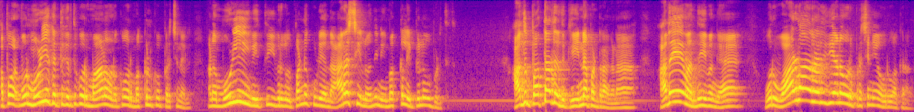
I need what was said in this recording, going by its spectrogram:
அப்போது ஒரு மொழியை கற்றுக்கிறதுக்கு ஒரு மாணவனுக்கோ ஒரு மக்களுக்கோ பிரச்சனை இல்லை. ஆனால் மொழியை வைத்து இவர்கள் பண்ணக்கூடிய அந்த அரசியல் வந்து இன்றைக்கி மக்களை பிளவுபடுத்துது. அது பத்தாததுக்கு என்ன பண்ணுறாங்கன்னா அதே வந்து இவங்க ஒரு வாழ்வாதார ரீதியான ஒரு பிரச்சனையாக உருவாக்குறாங்க.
